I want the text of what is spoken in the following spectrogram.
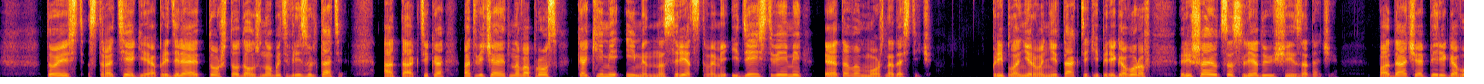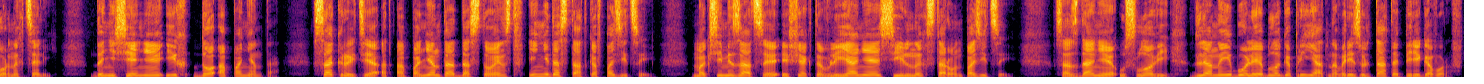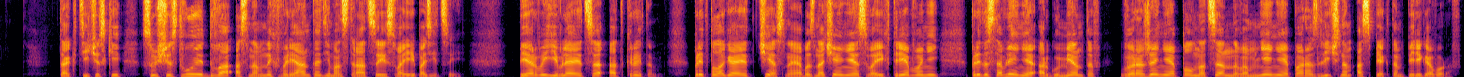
То есть стратегия определяет то, что должно быть в результате, а тактика отвечает на вопрос, какими именно средствами и действиями этого можно достичь. При планировании тактики переговоров решаются следующие задачи: подача переговорных целей, донесение их до оппонента, сокрытие от оппонента достоинств и недостатков позиции, максимизация эффекта влияния сильных сторон позиций, создание условий для наиболее благоприятного результата переговоров. Тактически существует два основных варианта демонстрации своей позиции. Первый является открытым, предполагает честное обозначение своих требований, предоставление аргументов, выражение полноценного мнения по различным аспектам переговоров.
